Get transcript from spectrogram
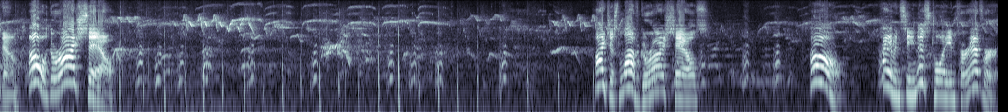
Dum de dum de dum. Oh, a garage sale! I just love garage sales. Oh, I haven't seen this toy in forever.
